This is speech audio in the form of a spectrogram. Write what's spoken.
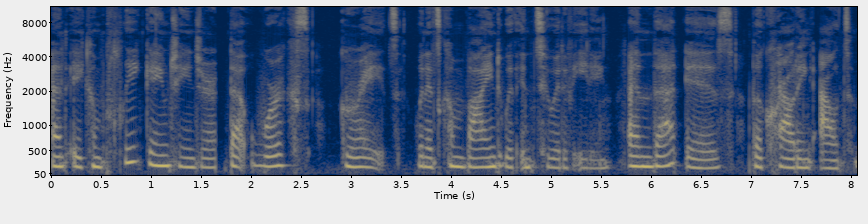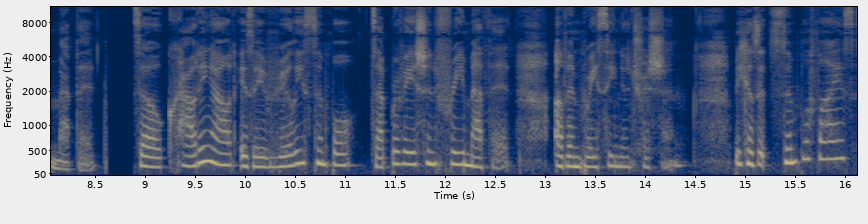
and a complete game changer that works great when it's combined with intuitive eating, and that is the crowding out method. So, crowding out is a really simple, deprivation free method of embracing nutrition because it simplifies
